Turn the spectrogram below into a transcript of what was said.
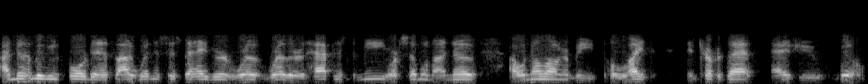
I know moving forward that if I witness this behavior, whether it happens to me or someone I know, I will no longer be polite. Interpret that as you will.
